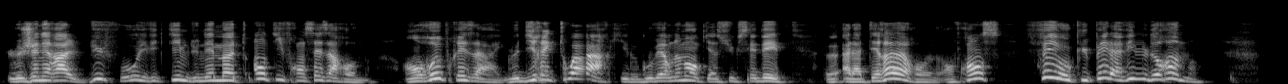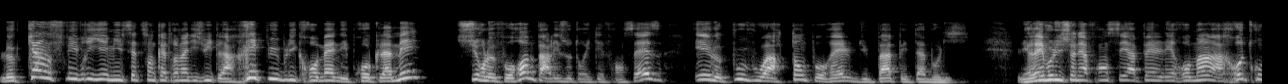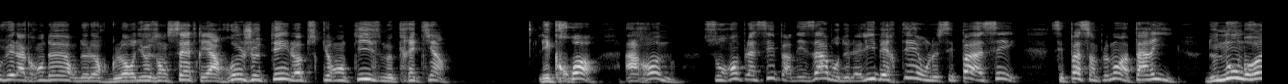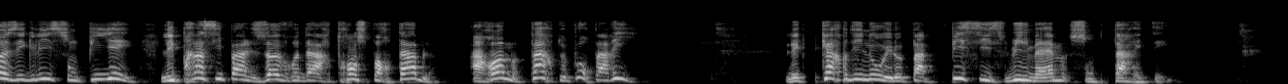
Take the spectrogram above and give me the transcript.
le général Dufaux est victime d'une émeute anti-française à Rome. En représailles, le directoire, qui est le gouvernement qui a succédé euh, à la terreur euh, en France, fait occuper la ville de Rome. Le 15 février 1798, la République romaine est proclamée sur le forum par les autorités françaises et le pouvoir temporel du pape est aboli. Les révolutionnaires français appellent les Romains à retrouver la grandeur de leurs glorieux ancêtres et à rejeter l'obscurantisme chrétien. Les croix à Rome sont remplacées par des arbres de la liberté, on ne le sait pas assez. C'est pas simplement à Paris. De nombreuses églises sont pillées. Les principales œuvres d'art transportables à Rome partent pour Paris. Les cardinaux et le pape Pie lui-même sont arrêtés.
